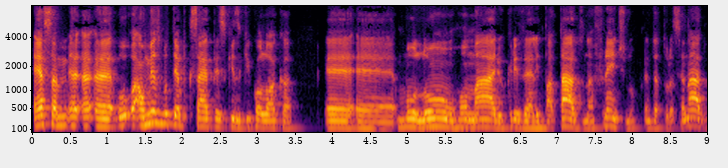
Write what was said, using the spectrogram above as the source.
essa, é, é, é ao mesmo tempo que sai a pesquisa que coloca Molon, Romário, Crivella empatados na frente no candidatura a Senado,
